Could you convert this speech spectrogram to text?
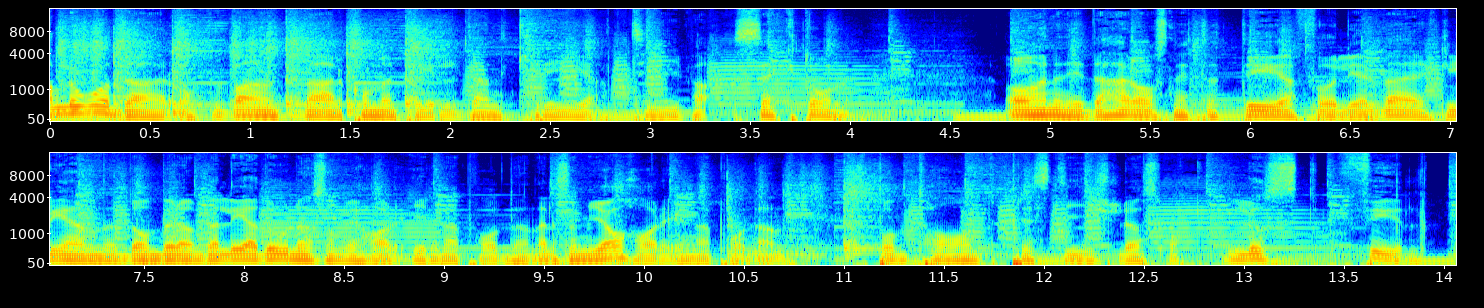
hallå där och varmt välkommen till den kreativa sektorn. Ja hörni, det här avsnittet det följer verkligen de berömda ledorden som vi har i den här podden, eller som jag har i den här podden. Spontant, prestigelös och lustfyllt.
